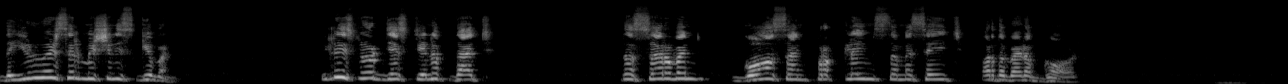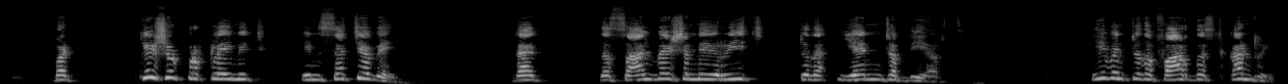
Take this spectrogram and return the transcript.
the universal mission is given, it is not just enough that the servant goes and proclaims the message or the word of God. But he should proclaim it in such a way that the salvation may reach to the end of the earth, even to the farthest country.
